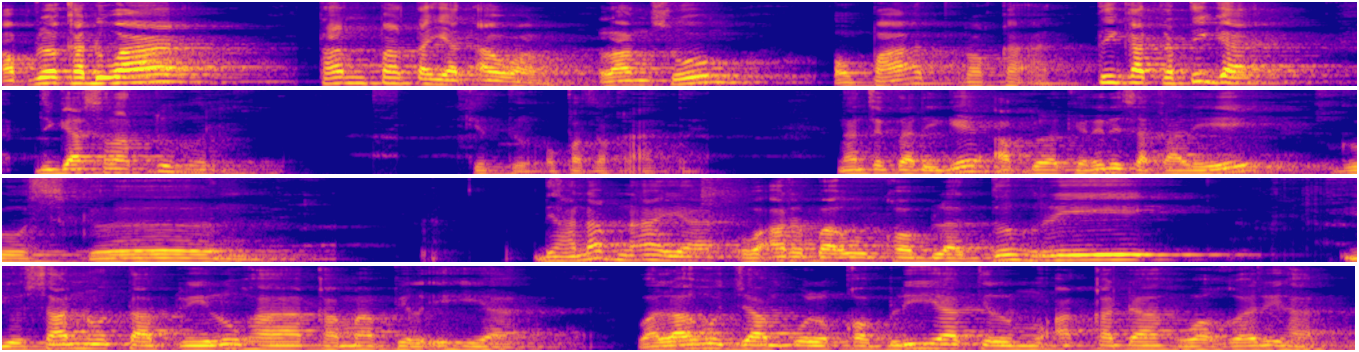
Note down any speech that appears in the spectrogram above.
abdul kedua tanpa tahiyat awal langsung opat rakaat. Tingkat ketiga jika salat duhur. Gitu opat rakaat. Ngancek tadi ge Abdul Kiri disakali guskeun. Di handapna aya wa arba'u qabla duhri yusanu tatwiluha kama fil ihya. Walahu jampul qabliyatil muakkadah wa ghairiha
